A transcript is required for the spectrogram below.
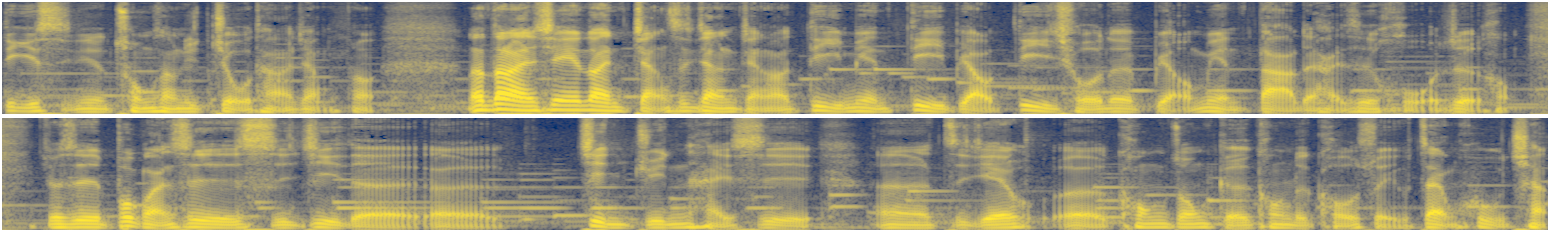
第一时间冲上去救他。这样哈。那当然现阶段讲是这样讲啊，地面地表地球的表面打的还是火热哈，就是不管是实际的呃进军，还是呃直接呃空中隔空的口水战互呛。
